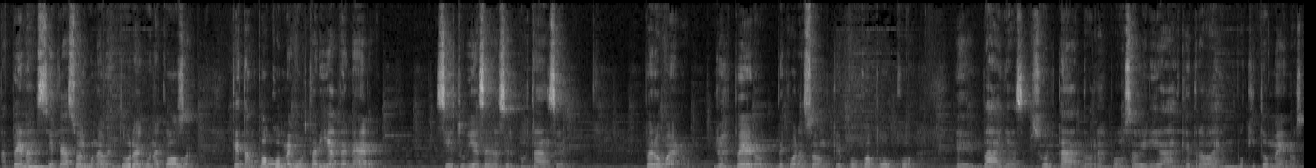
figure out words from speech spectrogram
Apenas si acaso alguna aventura, alguna cosa que tampoco me gustaría tener si estuviese en la circunstancia. Pero bueno, yo espero de corazón que poco a poco eh, vayas soltando responsabilidades, que trabajes un poquito menos.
